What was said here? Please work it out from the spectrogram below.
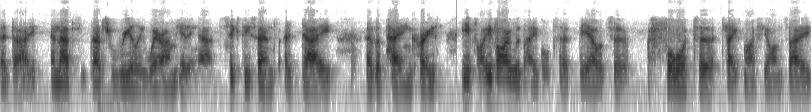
a day. And that's, that's really where I'm hitting at 60 cents a day as a pay increase. If, if I was able to be able to afford to take my fiance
